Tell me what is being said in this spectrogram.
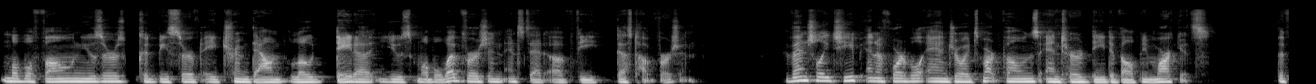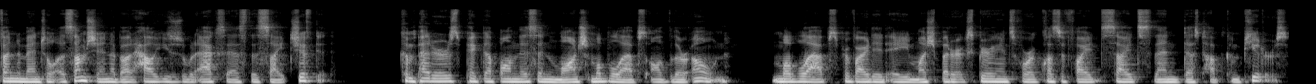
Mobile phone users could be served a trimmed down, low data use mobile web version instead of the desktop version. Eventually, cheap and affordable Android smartphones entered the developing markets. The fundamental assumption about how users would access the site shifted. Competitors picked up on this and launched mobile apps of their own. Mobile apps provided a much better experience for classified sites than desktop computers.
